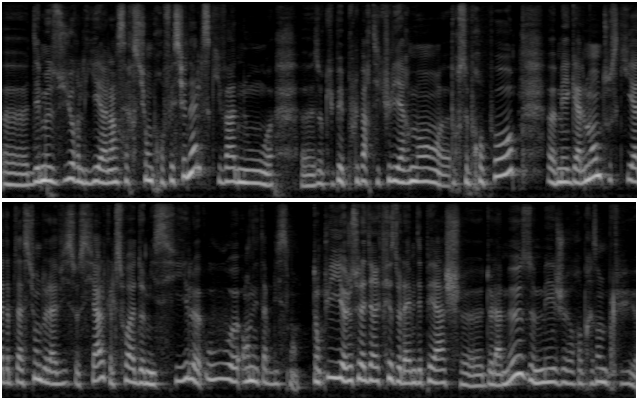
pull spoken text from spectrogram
des mesures liées à l'insertion professionnelle, ce qui va nous occuper plus particulièrement pour ce propos, mais également tout ce qui est adaptation de la vie sociale, qu'elle soit à domicile ou en établissement. Donc puis, je suis la directrice de la MDPH de la Meuse, mais je représente plus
